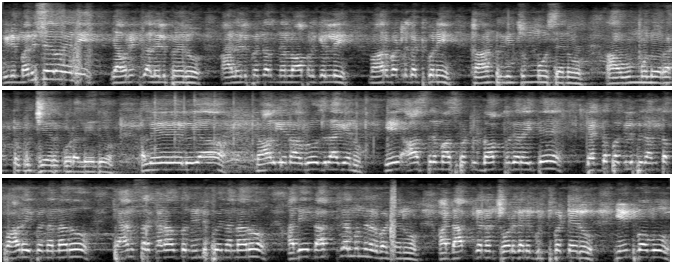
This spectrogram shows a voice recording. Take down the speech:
వీడి మనిషేరో అని ఎవరింటికి వాళ్ళు వెళ్ళిపోయారు. వాళ్ళు వెళ్ళిపోయిన తర్వాత నేను లోపలికి వెళ్ళి మారుబట్టలు కట్టుకుని కాండ్రికి చుమ్మూసాను ఆ ఉమ్ములో రక్తపు చేర కూడా లేదు. అలేలుయా నాలుగే నాలుగు రోజులు ఆగాను. ఏ ఆశ్రమ హాస్పిటల్ డాక్టర్ గారు అయితే గడ్డ పగిలిపోయింది అంతా పాడైపోయింది అన్నారు క్యాన్సర్ కణాలతో నిండిపోయిందన్నారు. అదే డాక్టర్ గారి ముందు నిలబడ్డాను. ఆ డాక్టర్ గారు నన్ను చూడగానే గుర్తుపట్టారు. ఏంటి బాబు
